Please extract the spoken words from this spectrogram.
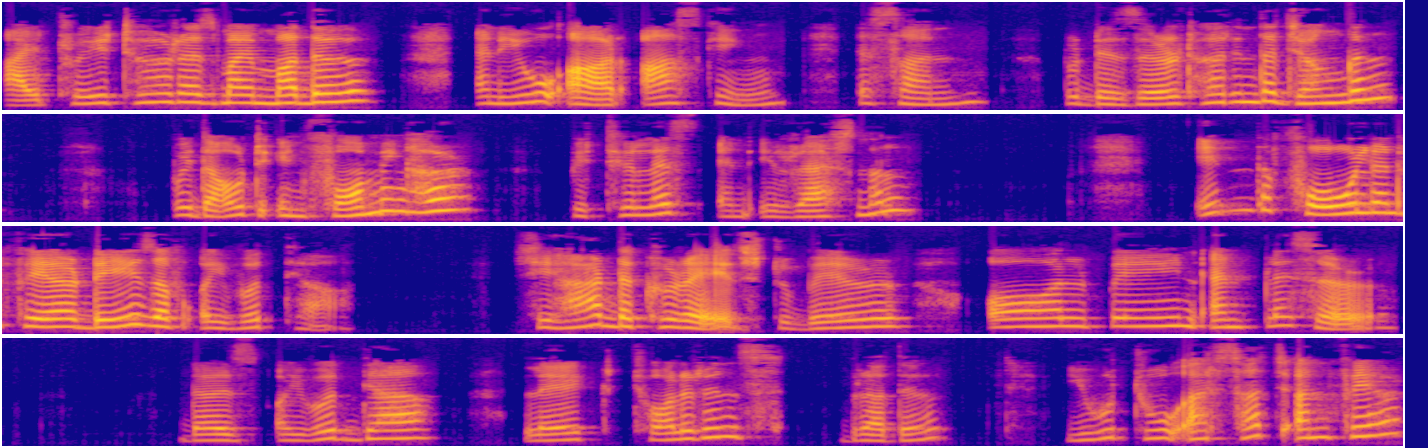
I treat her as my mother, and you are asking a son to desert her in the jungle without informing her, pitiless and irrational. In the full and fair days of Ayodhya, she had the courage to bear all pain and pleasure. Does Ayodhya lack tolerance, brother? You too are such unfair.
